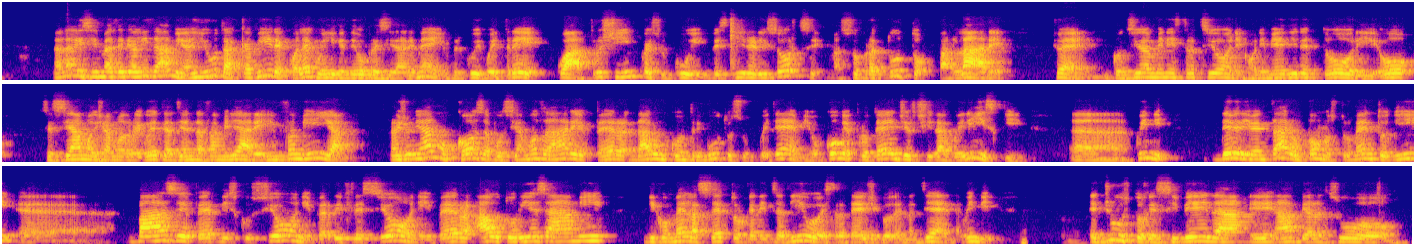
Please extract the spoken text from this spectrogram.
L'analisi di materialità mi aiuta a capire qual è quelli che devo presidiare meglio, per cui quei 3, 4, 5 su cui investire risorse, ma soprattutto parlare, cioè in consiglio di amministrazione con i miei direttori o se siamo, diciamo, azienda familiare in famiglia, ragioniamo cosa possiamo fare per dare un contributo su quei temi o come proteggerci da quei rischi. Eh, quindi deve diventare un po' uno strumento di... Eh, base per discussioni, per riflessioni, per autoriesami di com'è l'assetto organizzativo e strategico dell'azienda. Quindi è giusto che si veda e abbia il suo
